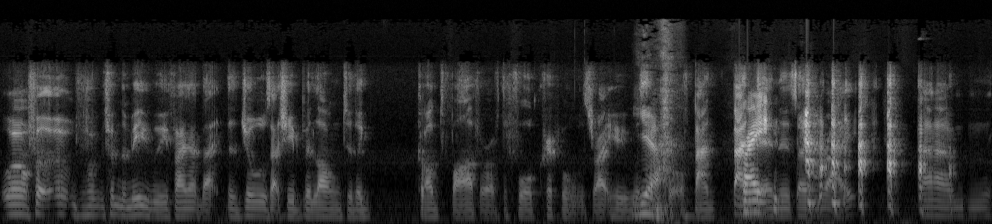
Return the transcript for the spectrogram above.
well, for, from, from the movie we find out that the jewels actually belong to the godfather of the four cripples, right? Who was Yeah. some sort of ban- bandit Right. in his own right. um,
